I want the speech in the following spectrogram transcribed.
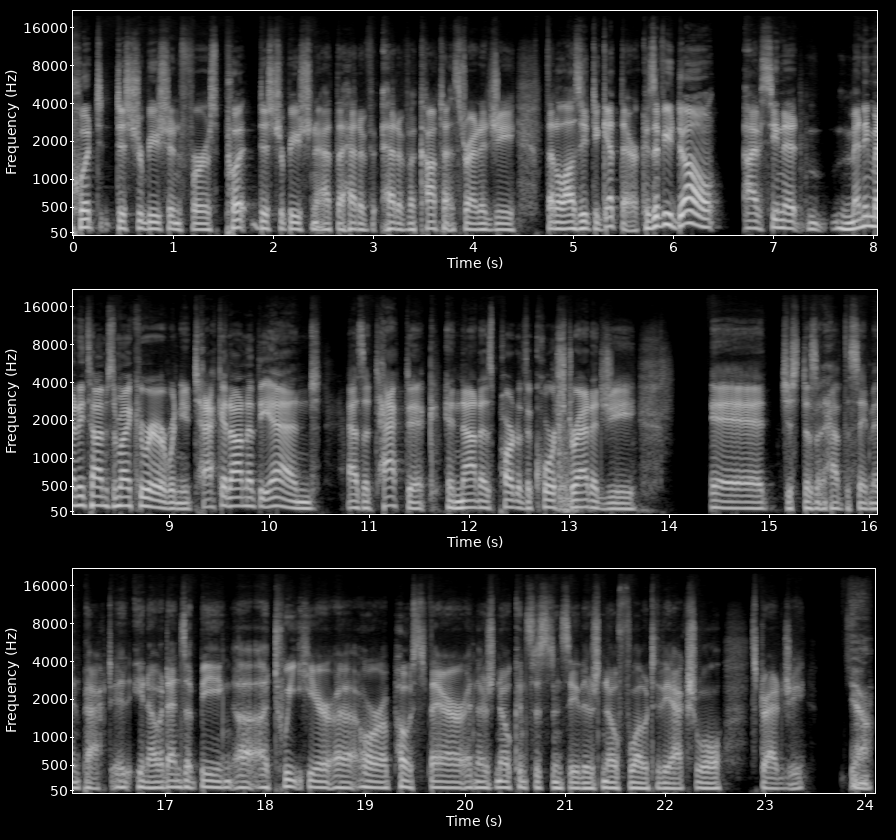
put distribution first put distribution at the head of head of a content strategy that allows you to get there. Because if you don't I've seen it many, many times in my career when you tack it on at the end as a tactic and not as part of the core strategy, it just doesn't have the same impact. It, you know, it ends up being a, a tweet here uh, or a post there, and there's no consistency, there's no flow to the actual strategy. Yeah.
